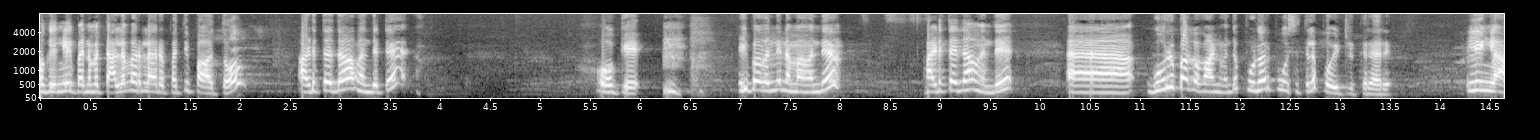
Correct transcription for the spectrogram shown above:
ஓகேங்களா இப்ப நம்ம தலை வரலாறை பத்தி பார்த்தோம். அடுத்ததா வந்துட்டு ஓகே இப்ப வந்து நம்ம வந்து அடுத்ததான் வந்து குரு பகவான் வந்து புனர்பூசத்துல போயிட்டு இருக்கிறாரு. இல்லைங்களா?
